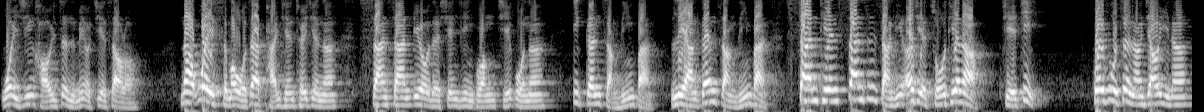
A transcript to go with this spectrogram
我已经好一阵子没有介绍了。那为什么我在盘前推荐呢？三三六的先进光，结果呢，一根涨停板，两根涨停板，三天三只涨停，而且昨天啊解禁，恢复正常交易呢，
